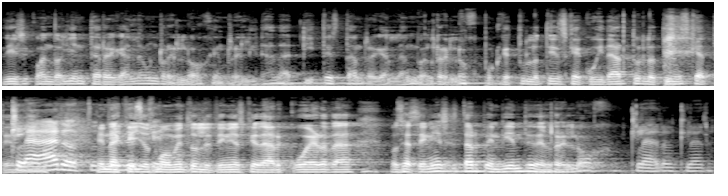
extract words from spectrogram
dice cuando alguien te regala un reloj, en realidad a ti te están regalando el reloj porque tú lo tienes que cuidar, tú lo tienes que atender. Claro, tú En aquellos momentos le tenías que dar cuerda, o sea, tenías que estar pendiente del reloj. Claro, claro.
